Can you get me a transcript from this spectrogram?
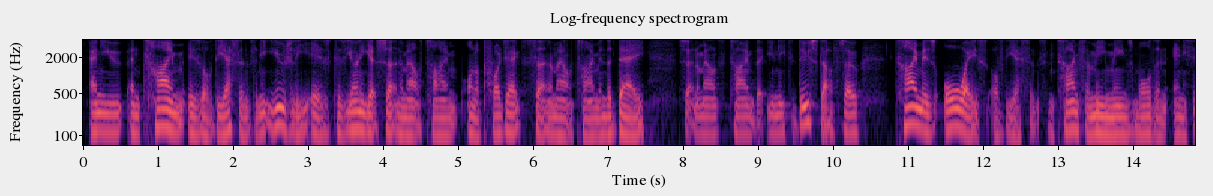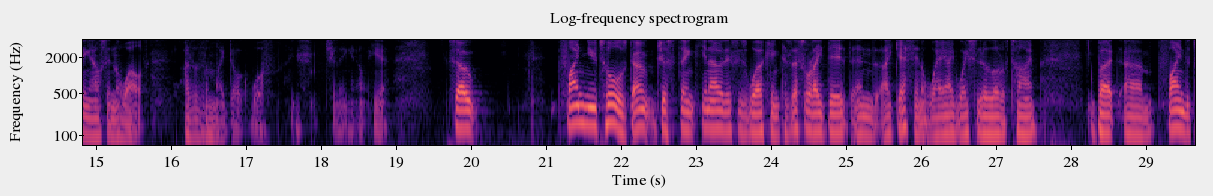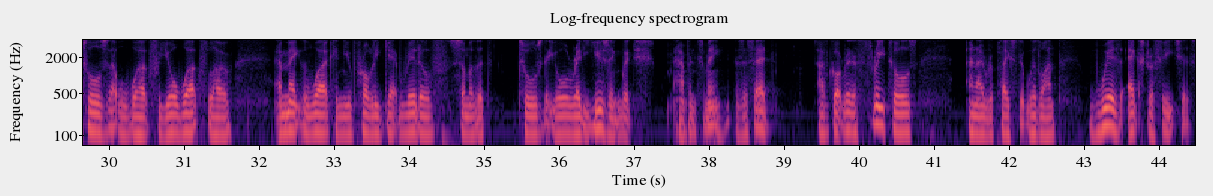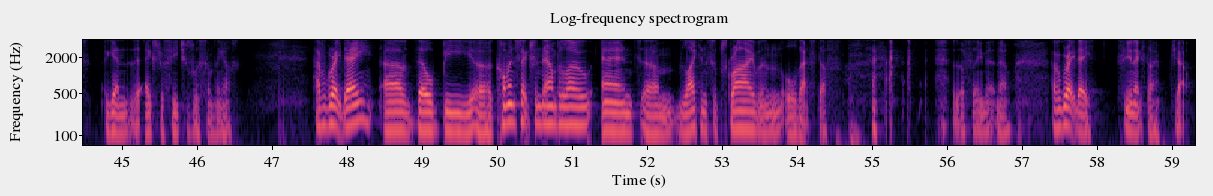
and you and time is of the essence, and it usually is because you only get a certain amount of time on a project, certain amount of time in the day, certain amount of time that you need to do stuff. So time is always of the essence. And time for me means more than anything else in the world, other than my dog Wolf. He's chilling out here. So find new tools. Don't just think, you know, this is working because that's what I did. And I guess in a way, I wasted a lot of time. But um, find the tools that will work for your workflow and make them work. And you'll probably get rid of some of the t- tools that you're already using, which happened to me. As I said, I've got rid of three tools and I replaced it with one with extra features. Again, the extra features was something else. Have a great day. Uh, there'll be a comment section down below and um, like and subscribe and all that stuff. I love saying that now. Have a great day. See you next time. Ciao.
